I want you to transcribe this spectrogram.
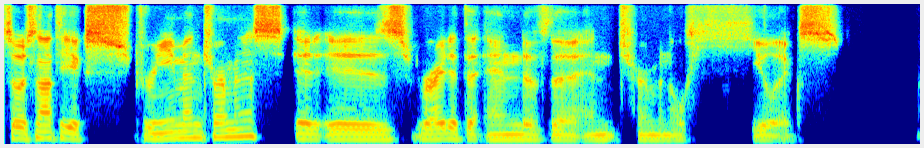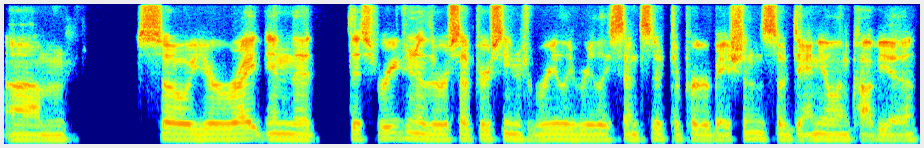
so it's not the extreme end terminus, it is right at the end of the end terminal helix. Um, so you're right in that this region of the receptor seems really, really sensitive to perturbations. So Daniel and Kavya,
